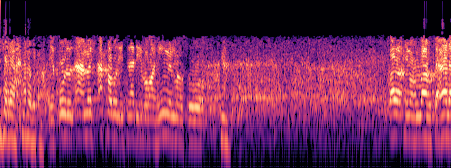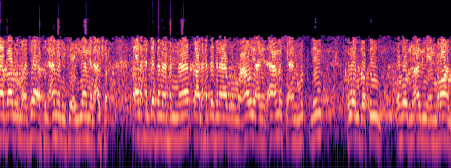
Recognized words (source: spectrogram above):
الجراح مر ذكره. يقول الأعمش أحفظ الإسناد إبراهيم من منصور. نعم. قال رحمه الله تعالى باب ما جاء في العمل في أيام العشر قال حدثنا هناد قال حدثنا أبو معاوية عن الأعمش عن مسلم هو البطين وهو ابن أبي عمران.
